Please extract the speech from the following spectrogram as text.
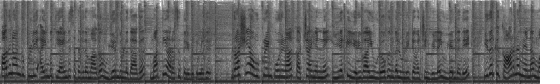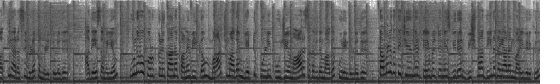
பதினான்கு புள்ளி ஐம்பத்தி ஐந்து சதவீதமாக உயர்ந்துள்ளதாக மத்திய அரசு தெரிவித்துள்ளது. ரஷ்யா உக்ரைன் போரினால் கச்சா எண்ணெய் இயற்கை எரிவாயு உலோகங்கள் உள்ளிட்டவற்றின் விலை உயர்ந்ததே இதற்கு காரணம் என மத்திய அரசு விளக்கம் அளித்துள்ளது. அதே சமயம் உணவுப் பொருட்களுக்கான பணவீக்கம் மார்ச் மாதம் எட்டு புள்ளி பூஜ்ஜியம் ஆறு சதவீதமாக குறைந்துள்ளது. தமிழகத்தைச் சேர்ந்த டேபிள் டென்னிஸ் வீரர் விஸ்வா தீனதயாளன் மறைவிற்கு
